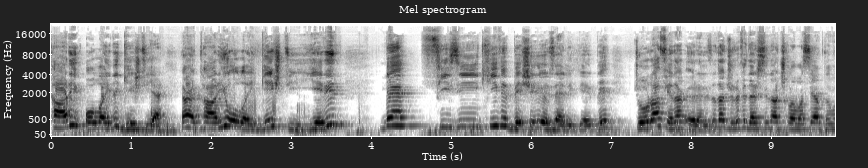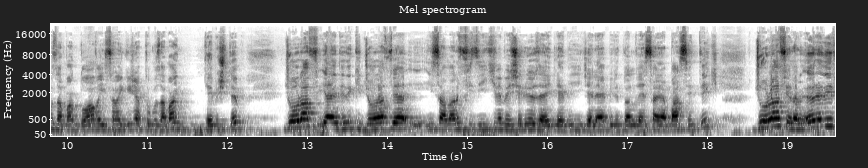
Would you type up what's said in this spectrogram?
tarih olayını geçtiği yer. Yani tarihi olayı geçtiği yerin ve fiziki ve beşeri özelliklerini coğrafyadan öğreniriz. Zaten coğrafya dersinin açıklaması yaptığımız zaman, doğa ve insana giriş yaptığımız zaman demiştim. Coğrafya yani dedik ki coğrafya insanların fiziki ve beşeri özelliklerini inceleyen bilim dalı vesaire bahsettik. Coğrafyadan öğrenir.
